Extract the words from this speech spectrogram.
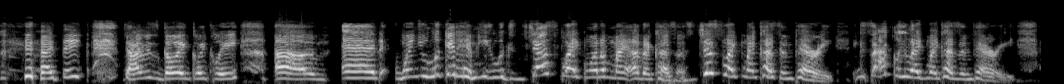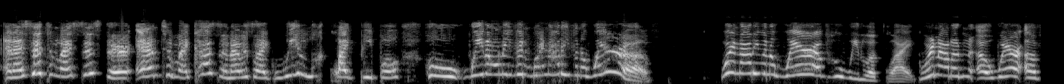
I think time is going quickly. Um, and when you look at him, he looks just like one of my other cousins, just like my cousin Perry, exactly like my cousin Perry. And I said to my sister and to my cousin, I was like, we look like people who we don't even, we're not even aware of we're not even aware of who we look like we're not aware of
